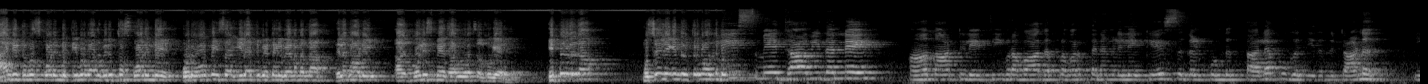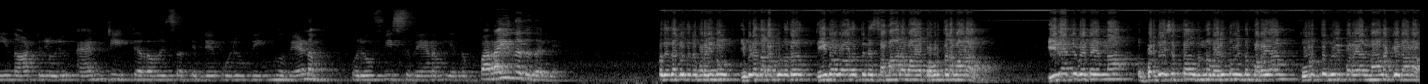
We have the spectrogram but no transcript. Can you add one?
ആന്റി ടെറർ സ്ക്വാഡിന്റെ തീവ്രവാദ വിരുദ്ധ സ്ക്വാഡിന്റെ ഒരു ഓഫീസർ ഈരാറ്റുപേട്ടയിൽ വേണമെന്ന നിലപാടി പോലീസ് മേധാവി ഉറച്ചു നൽകുകയായിരുന്നു ഇപ്പോൾ മുസ്ലിം ലീഗിന്റെ ഉത്തരവാദിത്തം പോലീസ് മേധാവി തന്നെ ആ നാട്ടിലെ തീവ്രവാദ പ്രവർത്തനങ്ങളിലെ കേസുകൾ കൊണ്ട് തല പുകഞ്ഞിരുന്നിട്ടാണ് ഈ നാട്ടിൽ ഒരു ആന്റി ടെററിസത്തിന്റെ ഒരു വിങ് വേണം ഒരു ഓഫീസ് വേണം എന്ന് പറയുന്നത് തന്നെ. പറയുന്നു. ഇവിടെ നടക്കുന്നത് തീവ്രവാദത്തിന്റെ സമാനമായ പ്രവർത്തനമാണ്. ഈരാറ്റുപേട്ട എന്ന പ്രദേശത്ത് നിന്ന് വരുന്നു എന്ന് പറയാൻ പുറത്തുപോയി പറയാൻ നാണക്കേടാണ്.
